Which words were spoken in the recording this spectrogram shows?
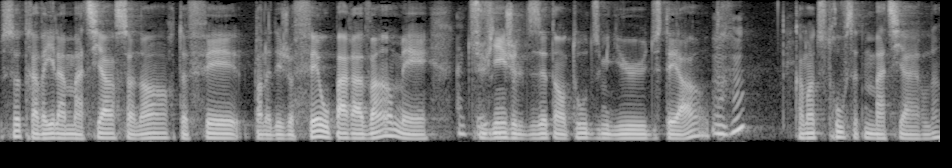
ça, travailler la matière sonore? Tu en as déjà fait auparavant, mais okay. tu viens, je le disais tantôt, du milieu du théâtre. Mm -hmm. Comment tu trouves cette matière-là?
